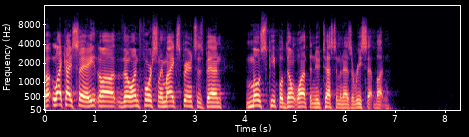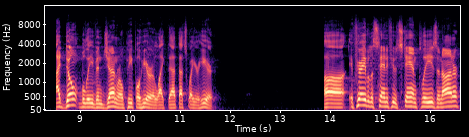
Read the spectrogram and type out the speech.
Uh, like I say, uh, though unfortunately my experience has been most people don't want the New Testament as a reset button. I don't believe in general people here are like that. That's why you're here. Uh, if you're able to stand, if you would stand, please, in honor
